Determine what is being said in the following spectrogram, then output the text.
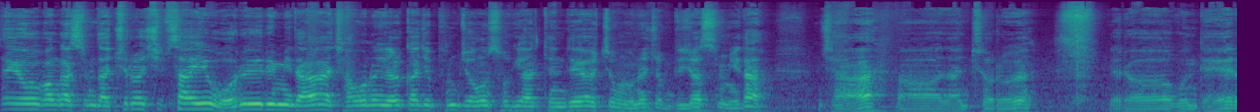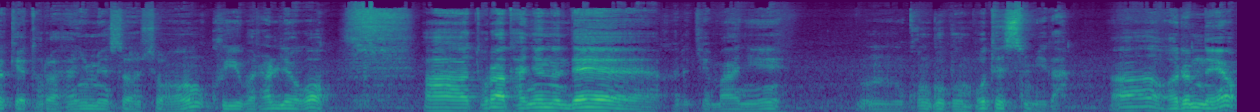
안녕하세요. 반갑습니다. 7월 14일 월요일입니다. 자 오늘 10가지 품종을 소개할 텐데요. 좀 오늘 좀 늦었습니다. 자 어, 난초를 여러 군데 이렇게 돌아다니면서 좀 구입을 하려고 아 돌아다녔는데 그렇게 많이 음, 공급은 못했습니다. 아 어렵네요.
